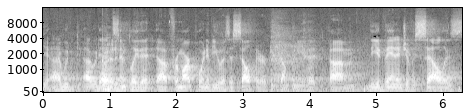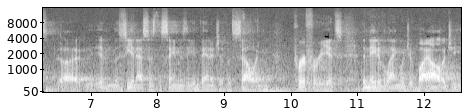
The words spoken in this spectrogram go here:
Yeah, I would, I would add ahead, simply that uh, from our point of view as a cell therapy company, that um, the advantage of a cell is uh, in the CNS is the same as the advantage of a cell in periphery. It's the native language of biology,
